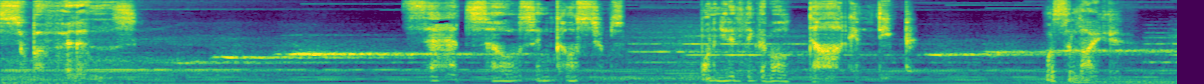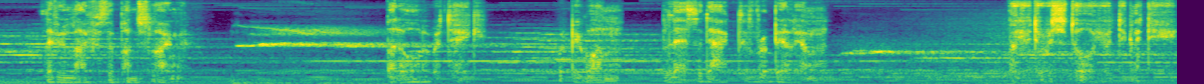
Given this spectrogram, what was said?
supervillains. Sad souls in costumes. Wanting you to think they're all dark and deep. What's it like? Living life as a punchline. But all it would take would be one blessed act of rebellion for you to restore your dignity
